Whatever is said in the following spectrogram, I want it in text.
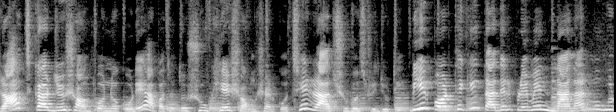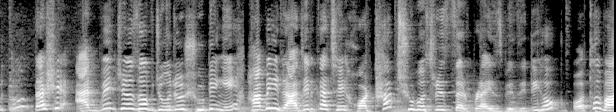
রাজকার্য সম্পন্ন করে আপাতত সুখে সংসার করছে রাজ শুভশ্রী জুটি। বিয়ের পর থেকে তাদের প্রেমের নানান মুহূর্ত। তা সে অ্যাডভেঞ্চার্স অফ জোজো শুটিং এ হাবি রাজের কাছে হঠাৎ শুভশ্রীর সারপ্রাইজ ভিজিটই হোক অথবা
